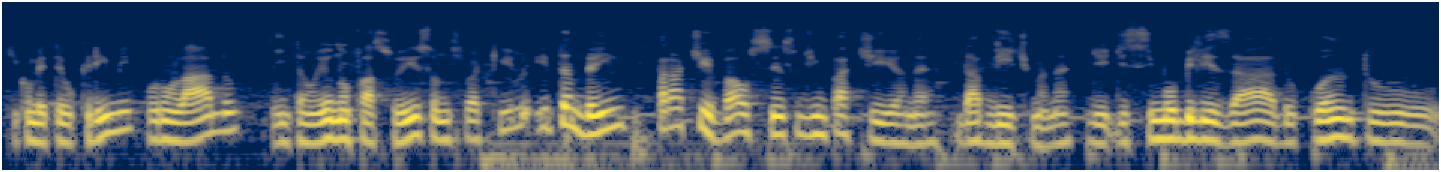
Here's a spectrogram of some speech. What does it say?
que cometeu o crime, por um lado. Então eu não faço isso, eu não sou aquilo, e também para ativar o senso de empatia, né, da vítima, né, de, de se mobilizar do quanto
